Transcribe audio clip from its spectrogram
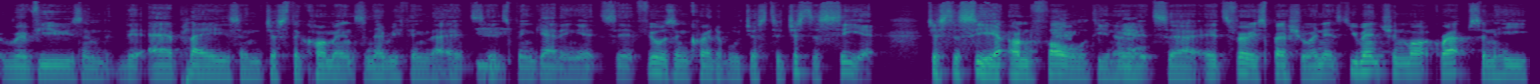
reviews and the airplays and just the comments and everything that it's mm. it's been getting. It's it feels incredible just to just to see it, just to see it unfold. You know, yeah. it's uh, it's very special. And it's you mentioned Mark Rapson he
